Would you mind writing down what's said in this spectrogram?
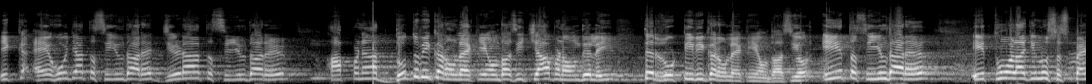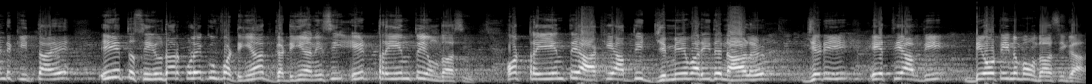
ਇੱਕ ਇਹੋ ਜਿਹਾ ਤਹਿਸੀਲਦਾਰ ਹੈ ਜਿਹੜਾ ਤਹਿਸੀਲਦਾਰ ਆਪਣਾ ਦੁੱਧ ਵੀ ਘਰੋਂ ਲੈ ਕੇ ਆਉਂਦਾ ਸੀ, ਚਾਹ ਬਣਾਉਣ ਦੇ ਲਈ ਤੇ ਰੋਟੀ ਵੀ ਘਰੋਂ ਲੈ ਕੇ ਆਉਂਦਾ ਸੀ। ਔਰ ਇਹ ਤਹਿਸੀਲਦਾਰ ਇੱਥੋਂ ਵਾਲਾ ਜਿਹਨੂੰ ਸਸਪੈਂਡ ਕੀਤਾ ਏ ਇਹ ਤਹਿਸੀਲਦਾਰ ਕੋਲੇ ਕੋਈ ਵੱਡੀਆਂ ਗੱਡੀਆਂ ਨਹੀਂ ਸੀ, ਇਹ ਟ੍ਰੇਨ ਤੇ ਆਉਂਦਾ ਸੀ। ਔਰ ਟ੍ਰੇਨ ਤੇ ਆ ਕੇ ਆਪਦੀ ਜ਼ਿੰਮੇਵਾਰੀ ਦੇ ਨਾਲ ਜਿਹੜੀ ਇੱਥੇ ਆਪਦੀ ਡਿਊਟੀ ਨਿਭਾਉਂਦਾ ਸੀਗਾ।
